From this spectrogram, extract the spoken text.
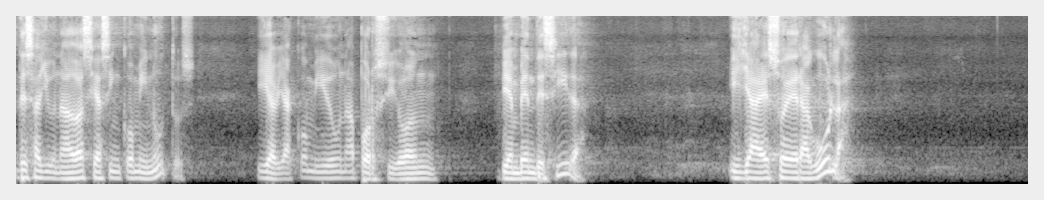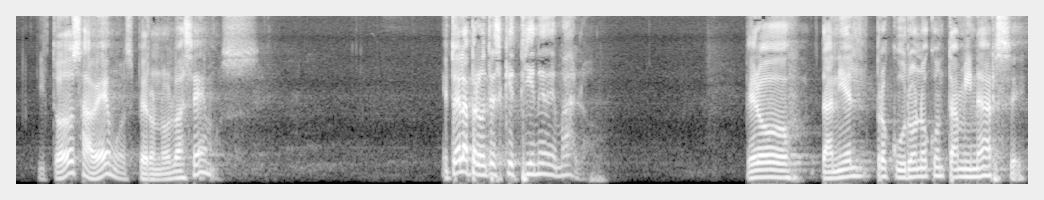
desayunado hacía cinco minutos y había comido una porción bien bendecida. Y ya eso era gula. Y todos sabemos, pero no lo hacemos. Entonces la pregunta es, ¿qué tiene de malo? Pero Daniel procuró no contaminarse.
